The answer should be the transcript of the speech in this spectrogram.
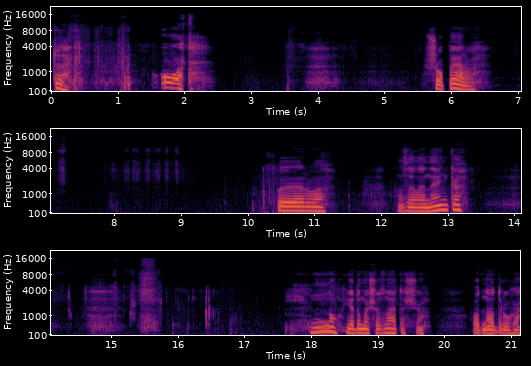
Так. От. Що, перва? Перва. Зелененька. Ну, я думаю, що знаєте, що одна друга.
